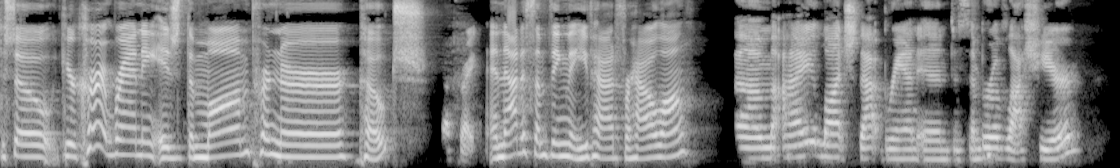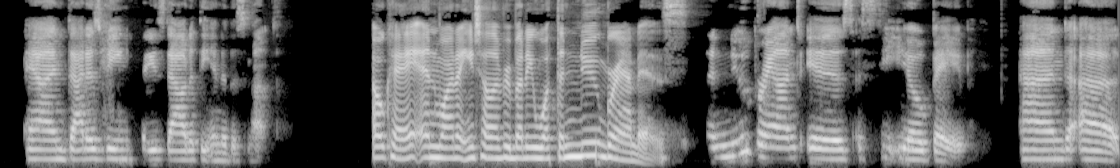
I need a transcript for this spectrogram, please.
so your current branding is the mompreneur coach. That's right. And that is something that you've had for how long? Um, I launched that brand in December of last year, and that is being phased out at the end of this month. Okay. And why don't you tell everybody what the new brand is? The new brand is CEO Babe. And uh,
